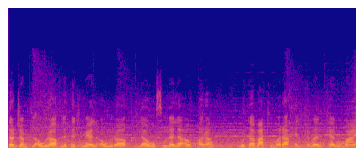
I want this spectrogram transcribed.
ترجمة الأوراق لتجميع الأوراق لوصولها لأنقرة متابعة المراحل كمان كانوا معي.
